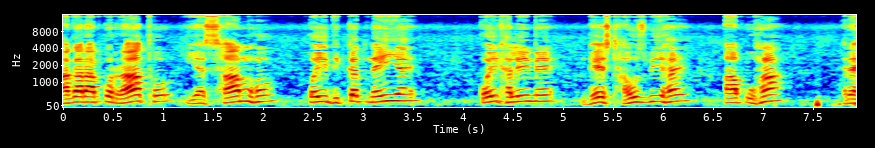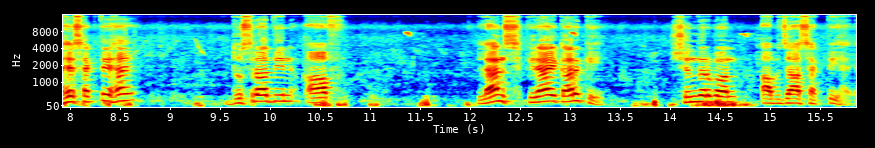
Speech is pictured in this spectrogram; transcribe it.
अगर आपको रात हो या शाम हो, कोई दिक्कत नहीं है। कोई खली में गेस्ट हाउस भी है, आप वहाँ रह सकते हैं। दूसरा दिन आप लंच किराए करके सुंदरबन अब जा सकती है।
